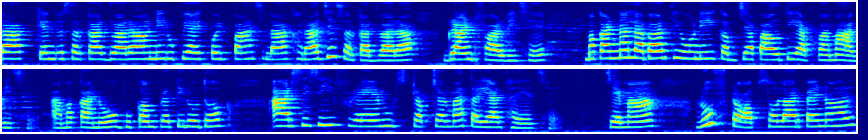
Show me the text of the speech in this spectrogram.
લાખ કેન્દ્ર સરકાર દ્વારા અને રૂપિયા એક પોઈન્ટ પાંચ લાખ રાજ્ય સરકાર દ્વારા ગ્રાન્ટ ફાળવી છે. મકાનના લાભાર્થીઓને કબજા પાવતી આપવામાં આવી છે. આ મકાનો ભૂકંપ પ્રતિરોધક આરસીસી ફ્રેમ સ્ટ્રક્ચરમાં તૈયાર થયેલ છે, જેમાં રૂફટોપ સોલાર પેનલ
